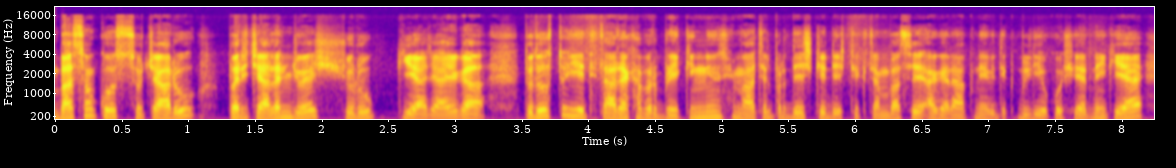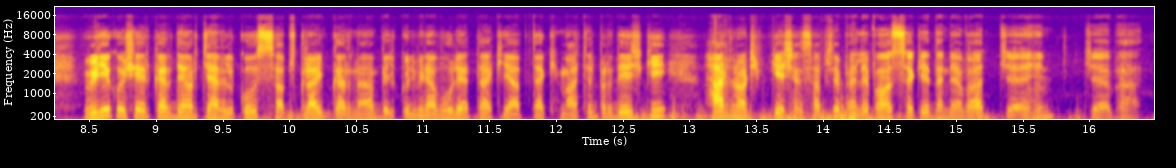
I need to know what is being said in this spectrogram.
बसों को सुचारू परिचालन जो है शुरू किया जाएगा। तो दोस्तों, ये थी ताज़ा खबर ब्रेकिंग न्यूज़ हिमाचल प्रदेश के डिस्ट्रिक्ट चंबा से। अगर आपने अभी तक वीडियो को शेयर नहीं किया है, वीडियो को शेयर कर दें और चैनल को सब्सक्राइब करना बिल्कुल भी ना भूलें ताकि आप तक हिमाचल प्रदेश की हर नोटिफिकेशन सबसे पहले पहुँच सके। धन्यवाद। जय हिंद, जय भारत।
